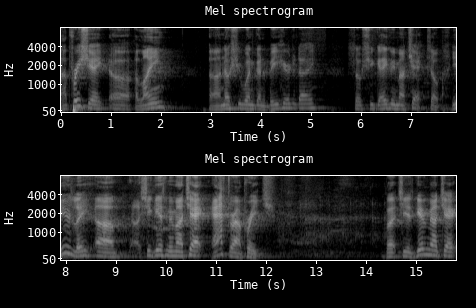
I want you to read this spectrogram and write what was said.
I appreciate uh, Elaine. Uh, I know she wasn't going to be here today, so she gave me my check. So usually uh, she gives me my check after I preach. But she has given me a check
